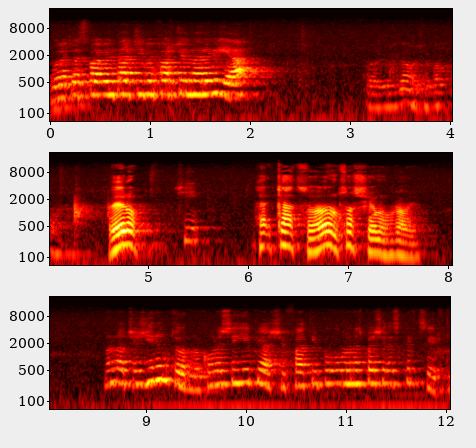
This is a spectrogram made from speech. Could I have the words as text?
Volete spaventarci per farci andare via? Guarda, vediamo c'è qualcosa. Vero? Sì. Eh, cazzo, non so scemo proprio. No, no, ci gira intorno, come se gli piace, fa tipo come una specie di scherzetto.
